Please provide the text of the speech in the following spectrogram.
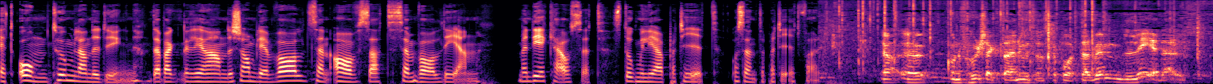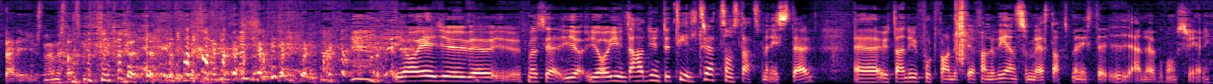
ett omtumlande dygn där Magdalena Andersson blev vald, sen avsatt, sen vald igen. Men det kaoset stod Miljöpartiet och Centerpartiet för. Ja, uh, om du får ursäkta en utlandsreporter, vem leder Sverige just nu? Vem är statsminister? jag är ju, eh, säga, jag, jag inte, hade ju inte tillträtt som statsminister, eh, utan det är fortfarande Stefan Löfven som är statsminister i en övergångsregering.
